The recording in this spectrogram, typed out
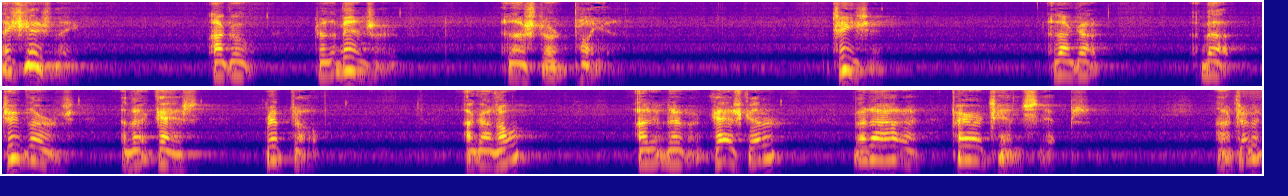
Excuse me. I go to the men's room and I start playing, teasing. And I got about two thirds of that cast ripped off. I got home. I didn't have a cast cutter, but I had a pair of 10 steps. I took it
